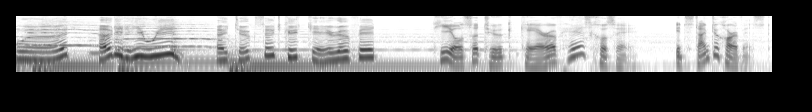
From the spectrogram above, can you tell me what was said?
What? How did he win? I took such good care of it. He also took care of his Jose. It's time to harvest.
